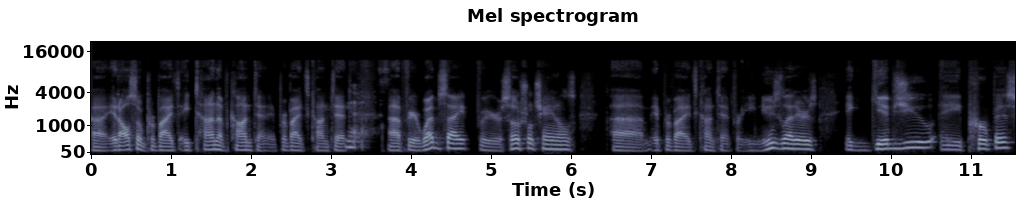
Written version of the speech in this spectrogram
Uh, it also provides a ton of content. It provides content yes. Uh, for your website, for your social channels, Um, it provides content for e newsletters. It gives you a purpose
